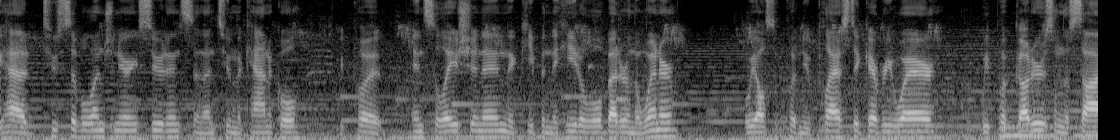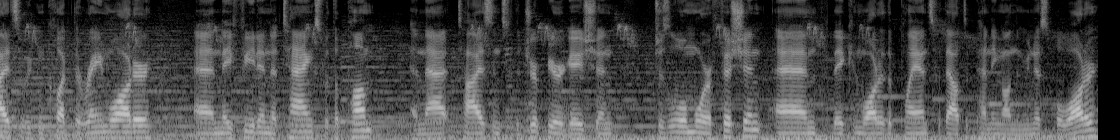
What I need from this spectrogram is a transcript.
We had two civil engineering students and then two mechanical. We put insulation in to keep in the heat a little better in the winter. We also put new plastic everywhere. We put gutters on the side so we can collect the rainwater and they feed into tanks with a pump and that ties into the drip irrigation which is a little more efficient and they can water the plants without depending on the municipal water.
